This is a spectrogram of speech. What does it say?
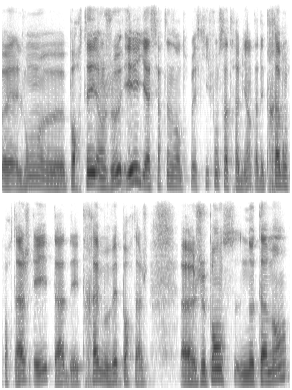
elles vont porter un jeu. Et il y a certaines entreprises qui font ça très bien. Tu as des très bons portages et tu as des très mauvais portages. je pense notamment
